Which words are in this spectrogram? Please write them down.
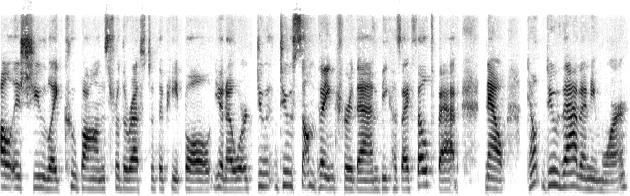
i'll issue like coupons for the rest of the people you know or do do something for them because i felt bad. Now don't do that anymore.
